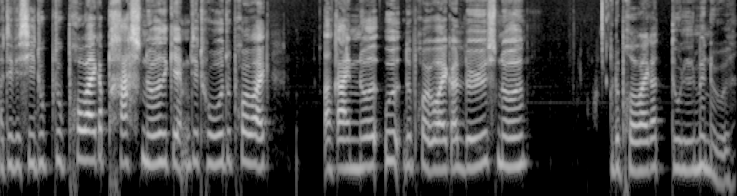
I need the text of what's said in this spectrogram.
Og det vil sige, du, du prøver ikke at presse noget igennem dit hoved, du prøver ikke at regne noget ud, du prøver ikke at løse noget, og du prøver ikke at dulme noget.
